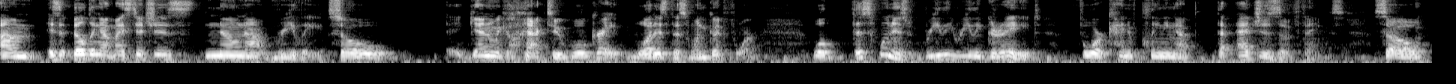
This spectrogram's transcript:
Um, is it building up my stitches? No, not really. So again, we go back to, well, great. What is this one good for? Well, this one is really, really great for kind of cleaning up the edges of things. So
